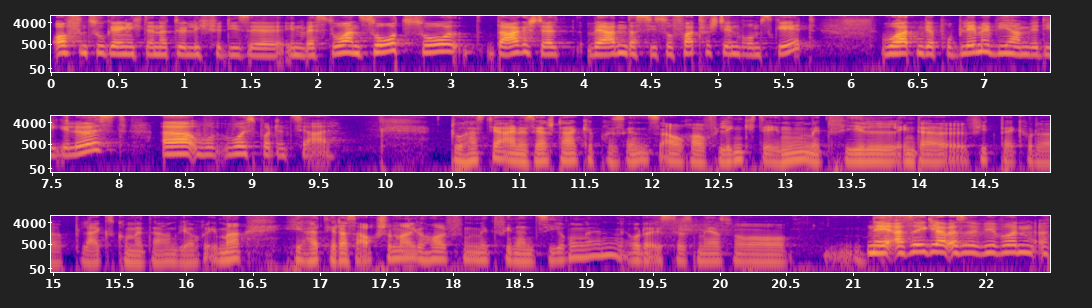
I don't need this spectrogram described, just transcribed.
offen zugänglich dann natürlich für diese Investoren so, so dargestellt werden, dass sie sofort verstehen, worum es geht. Wo hatten wir Probleme, wie haben wir die gelöst, äh, wo, wo ist Potenzial. Du hast ja eine sehr starke Präsenz auch auf LinkedIn mit viel Inter Feedback oder Likes, Kommentaren, wie auch immer. Hier hat dir das auch schon mal geholfen mit Finanzierungen oder ist das mehr so? Nee, also ich glaube, also wir wurden, äh,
